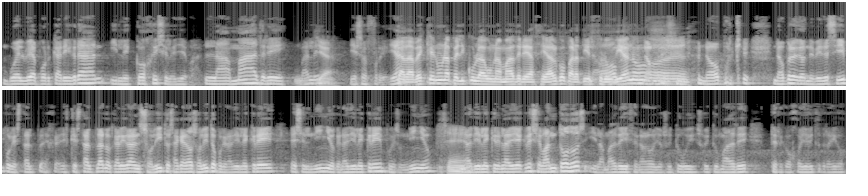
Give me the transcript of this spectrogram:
vuelve a por Cary Grant y le coge y se le lleva. La madre, ¿vale? Ya. Y eso es freudiano. Cada vez que en una película una madre hace algo, para ti es freudiano. No, eh, no, porque, no, pero de donde viene sí, porque está el, es que está el plano Cary Grant solito, se ha quedado solito porque nadie le cree, es el niño que nadie le cree, pues es un niño, Sí. nadie le cree, nadie le cree, se van todos y la madre dice, no, no, yo soy tu, soy tu madre, te recojo yo y te traigo.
